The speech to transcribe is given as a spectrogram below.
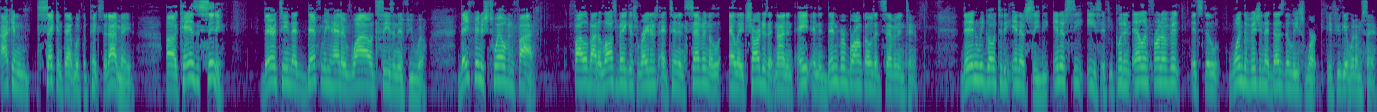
I can second that with the picks that I made. Uh, Kansas City, they're a team that definitely had a wild season, if you will. They finished 12 and 5, followed by the Las Vegas Raiders at 10 and 7, the LA Chargers at 9 and 8, and the Denver Broncos at 7 and 10. Then we go to the NFC, the NFC East. If you put an L in front of it, it's the one division that does the least work, if you get what I'm saying.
